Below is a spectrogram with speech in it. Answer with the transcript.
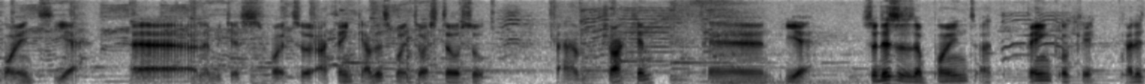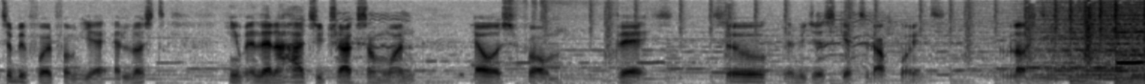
point yeah uh, let me just so I think at this point I was still so um, tracking? And yeah. So this is the point I think okay a little bit forward from here I lost him and then I had to track someone else from there. So let me just get to that point. Lost it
